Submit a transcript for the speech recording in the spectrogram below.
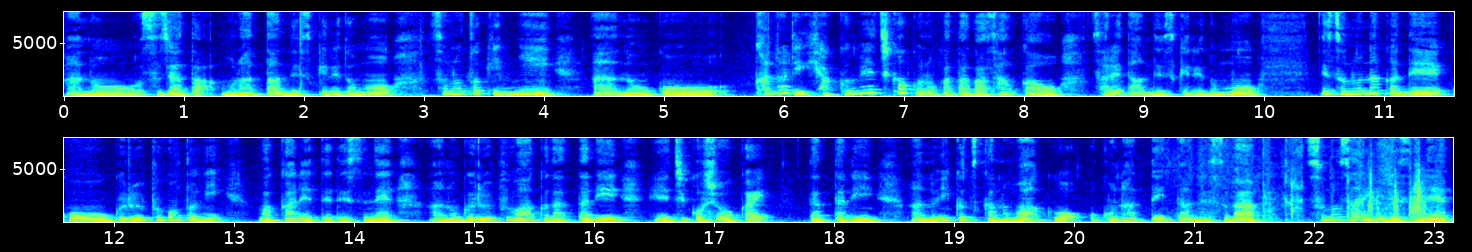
あのスジャータもらったんですけれどもその時にあのこうかなり100名近くの方が参加をされたんですけれどもでその中でこうグループごとに分かれてですねあのグループワークだったり、えー、自己紹介だったりあのいくつかのワークを行っていたんですがその際にですね、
